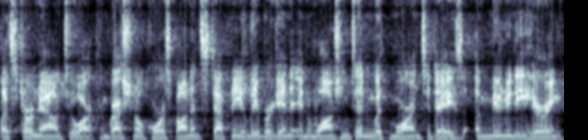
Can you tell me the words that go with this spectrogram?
Let's turn now to our congressional correspondent, Stephanie Liebergen in Washington, with more on today's immunity hearing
